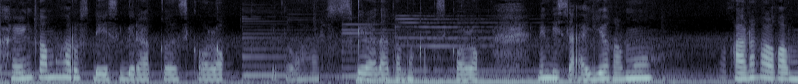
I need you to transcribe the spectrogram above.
kayaknya kamu harus deh segera ke psikolog gitu harus segera tatap muka ke psikolog. Ini bisa aja kamu karena kalau kamu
